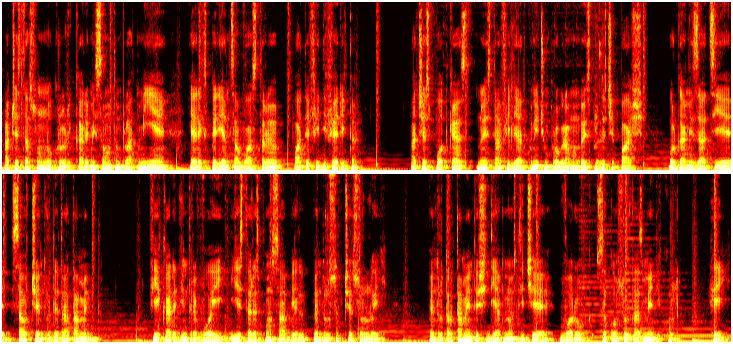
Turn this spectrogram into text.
acestea sunt lucruri care mi s-au întâmplat mie, iar experiența voastră poate fi diferită. Acest podcast nu este afiliat cu niciun program în 12 pași, organizație sau centru de tratament. Fiecare dintre voi este responsabil pentru succesul lui. Pentru tratamente și diagnostice, vă rog să consultați medicul. Hei,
